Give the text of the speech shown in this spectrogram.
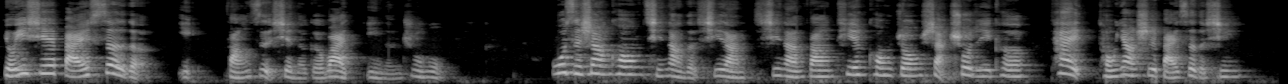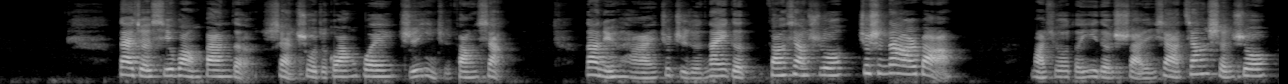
有一些白色的影房子显得格外引人注目。屋子上空晴朗的西南西南方天空中闪烁着一颗太同样是白色的星。带着希望般的闪烁着光辉，指引着方向。那女孩就指着那一个方向说：“就是那儿吧。”马修得意的甩一下缰绳，说：“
